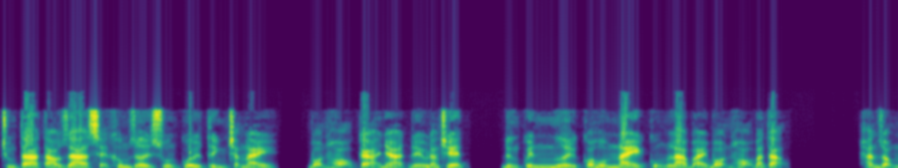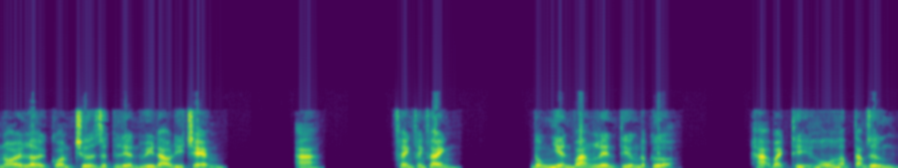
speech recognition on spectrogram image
chúng ta tạo ra sẽ không rơi xuống cuối tình trạng này, bọn họ cả nhà đều đáng chết, đừng quên ngươi có hôm nay cũng là bái bọn họ ban tạo. Hắn giọng nói lời còn chưa dứt liền huy đao đi chém. A. Phanh phanh phanh. Đông nhiên vang lên tiếng đập cửa. Hạ bạch thị hô hấp tạm dừng,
